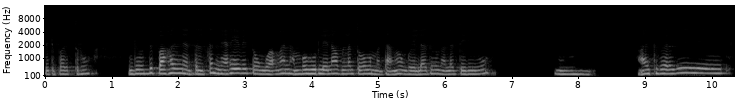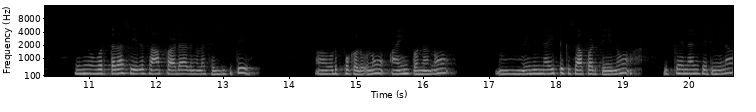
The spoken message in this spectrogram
போய்ட்டு படுத்துரும். இங்கே வந்து பகல் நேரத்தில் தான் நிறையவே தூங்குவாங்க. நம்ம ஊர்லலாம் அப்படிலாம் தூங்க மாட்டாங்க. உங்கள் எல்லாத்துக்கும் நல்லா தெரியும். அதுக்கு பிறகு இனி ஒவ்வொருத்தராக செய்கிற சாப்பாடு அதுங்கெல்லாம் செஞ்சுக்கிட்டு உடுப்பு கழுவணும் அயன் பண்ணணும் இனி நைட்டுக்கு சாப்பாடு செய்யணும். இப்போ என்னன்னு கேட்டிங்கன்னா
